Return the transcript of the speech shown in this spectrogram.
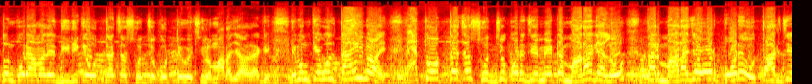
মতন করে আমাদের দিদিকে অত্যাচার সহ্য করতে হয়েছিল মারা যাওয়ার আগে। এবং কেবল তাই নয়, এত অত্যাচার সহ্য করে যে মেয়েটা মারা গেল, তার মারা যাওয়ার পরেও তার যে,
